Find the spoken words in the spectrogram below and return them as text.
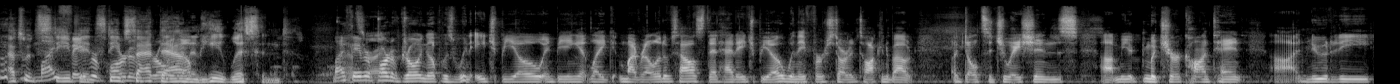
That's what My Steve did. favorite Steve part of sat growing down up- and he listened. My That's favorite right. part of growing up was when HBO and being at like my relative's house that had HBO when they first started talking about adult situations, uh, mu- mature content, uh, nudity,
